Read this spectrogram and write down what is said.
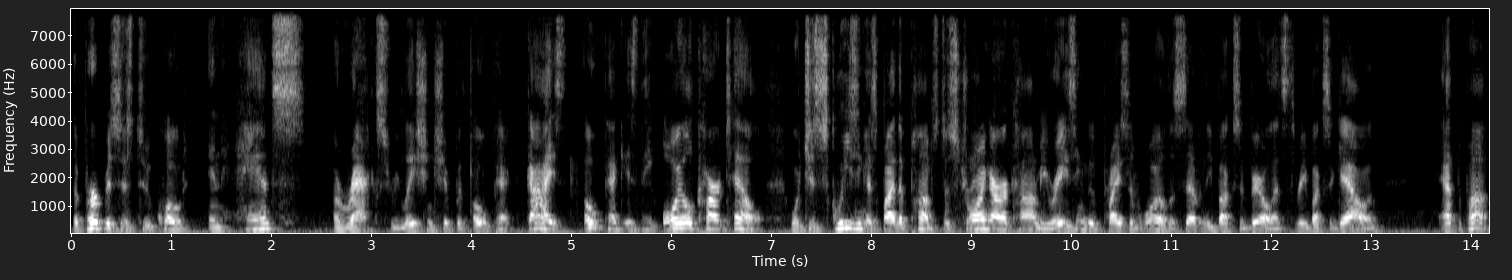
The purpose is to quote enhance Iraq's relationship with OPEC. Guys, OPEC is the oil cartel, which is squeezing us by the pumps, destroying our economy, raising the price of oil to 70 bucks a barrel. That's 3 bucks a gallon at the pump.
